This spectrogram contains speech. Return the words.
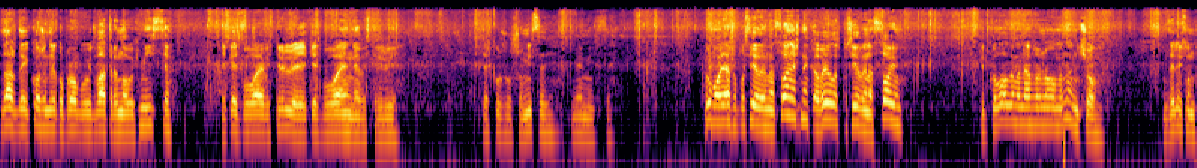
Завжди кожен рік пробую 2-3 нових місця. Якесь буває вистрілює, якесь буває не вистрілює. Я ж кажу, що місце є місце. Думав я, що посіяли на соняшник, а виявилось посіяли на сою. Підкололи мене агрономи, ну нічого. За лісом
